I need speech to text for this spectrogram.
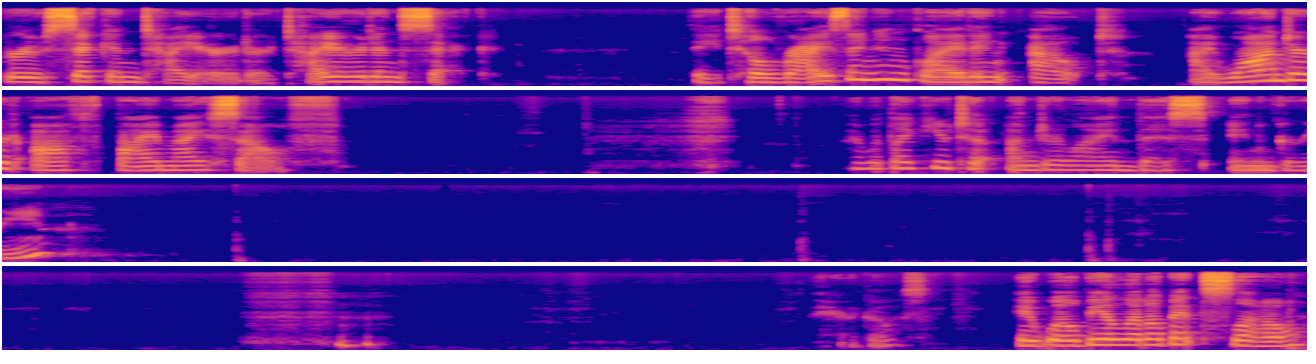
grew sick and tired, or tired and sick? They till rising and gliding out, I wandered off by myself. I would like you to underline this in green. there it goes. It will be a little bit slow,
